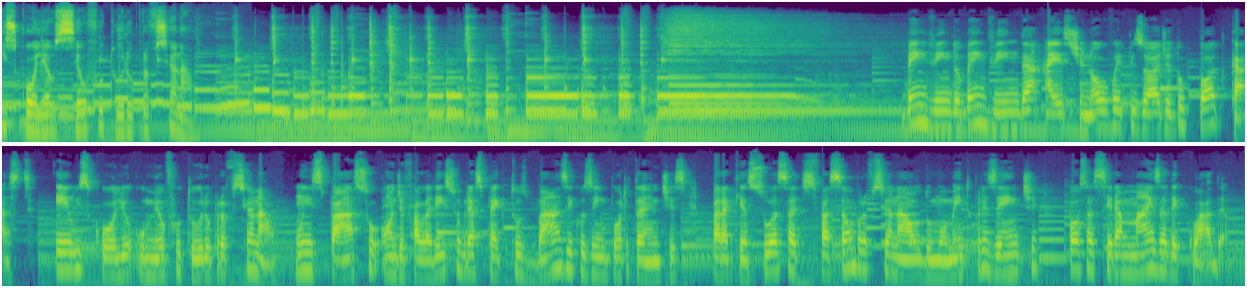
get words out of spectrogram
escolha o seu futuro profissional. Bem-vindo, bem-vinda a este novo episódio do podcast Eu Escolho o Meu Futuro Profissional, um espaço onde falarei sobre aspectos básicos e importantes para que a sua satisfação profissional do momento presente possa ser a mais adequada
